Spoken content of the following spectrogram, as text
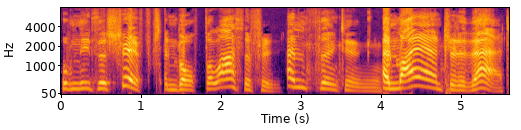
who needs a shift in both philosophy and thinking? And my answer to that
